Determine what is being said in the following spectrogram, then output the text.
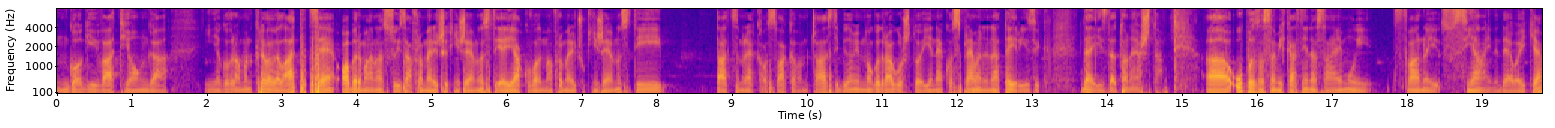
Ngogi Vationga i njegov roman Krvave latice. Oba romana su iz afroameričke književnosti, ja jako volim afroameričku književnost i tad sam rekao svaka vam čast i bilo mi je mnogo drago što je neko spreman na taj rizik da izda to nešto. Uh, upoznao sam ih kasnije na sajmu i stvarno su sjajne devojke.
